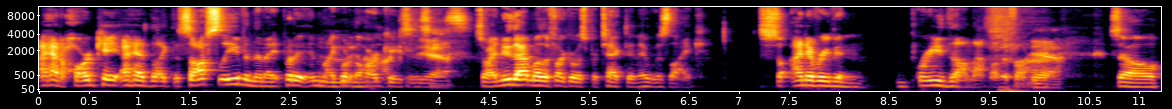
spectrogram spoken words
I had a hard case. I had like the soft sleeve, and then I put it in like one of the Mm, hard hard cases. yeah. So I knew that motherfucker was protected. It was like, so I never even breathed on that motherfucker. yeah. So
